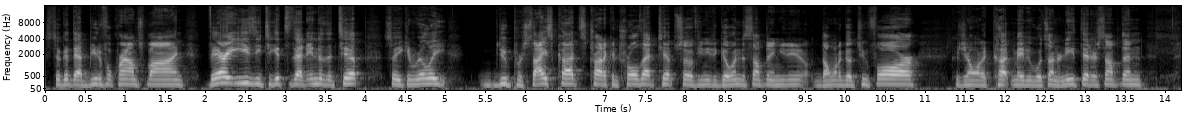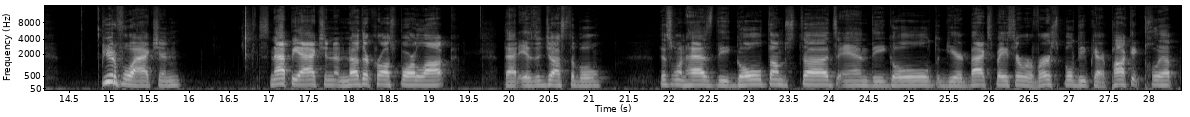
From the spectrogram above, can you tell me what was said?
Still get that beautiful crown spine. Very easy to get to that end of the tip so you can really do precise cuts. Try to control that tip so if you need to go into something you don't want to go too far because you don't want to cut maybe what's underneath it or something. Beautiful action. Snappy action. Another crossbar lock that is adjustable. This one has the gold thumb studs and the gold geared backspacer, reversible deep carry pocket clip,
